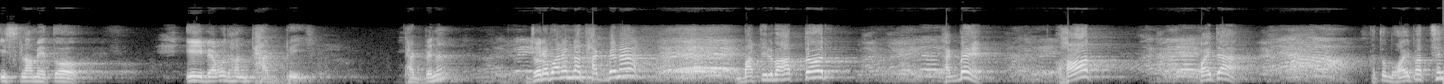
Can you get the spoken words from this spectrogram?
ইসলামে তো এই ব্যবধান থাকবেই। থাকবে না? জোরে বলেন না, থাকবে না? বাতিল বাহাত্তর? থাকবে? হক? কয়টা? এত ভয় পাচ্ছেন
